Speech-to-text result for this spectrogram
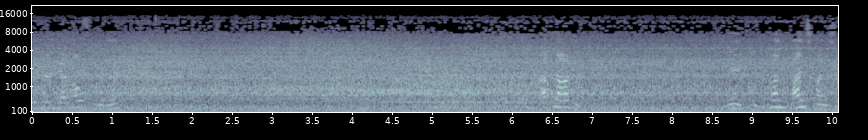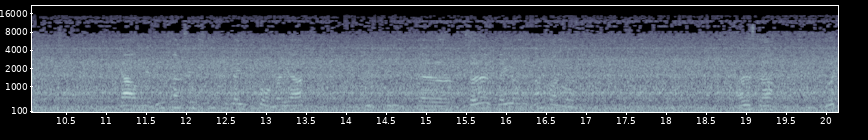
ich mir ja aufgehen, ne? Abladen. Nee, Kühlschrank, meins meinst du? Ja, und der Kühlschrank sind sie gleich über, weil ja mit dem äh, Zölle gleich mit anfangen muss. Alles klar. Gut.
